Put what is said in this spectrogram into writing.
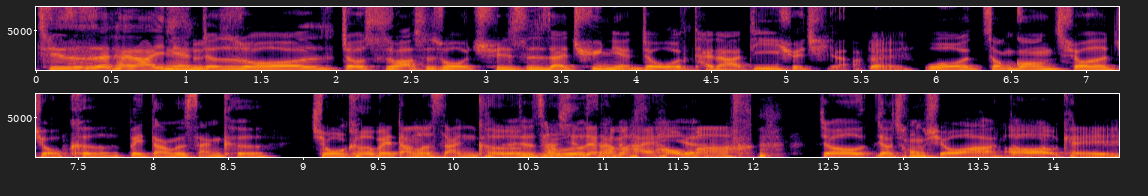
其实，在台大一年，就是说，是就实话实说，我其实，在去年就我台大第一学期了。对，我总共修了九科，被当了三科。九科被当了三科，那现在他们还好吗？就要重修啊。Oh, OK，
